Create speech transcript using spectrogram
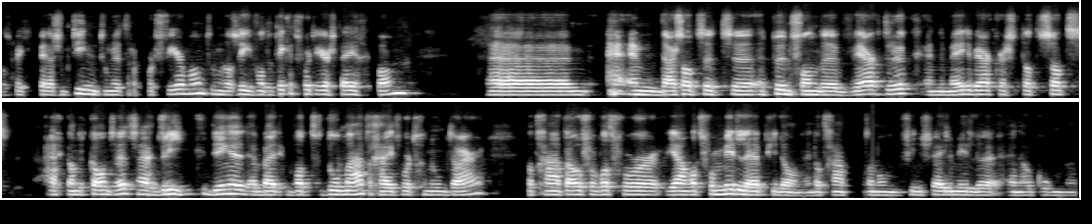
Was een beetje 2010, toen het rapport Veerman. Toen was in ieder geval dat ik het voor het eerst tegenkwam. Ehm, en daar zat het, het punt van de werkdruk en de medewerkers, dat zat eigenlijk aan de kant. Hè. Het zijn eigenlijk drie dingen. En bij wat doelmatigheid wordt genoemd daar. Dat gaat over wat voor, ja, wat voor middelen heb je dan. En dat gaat dan om financiële middelen en ook om, uh,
